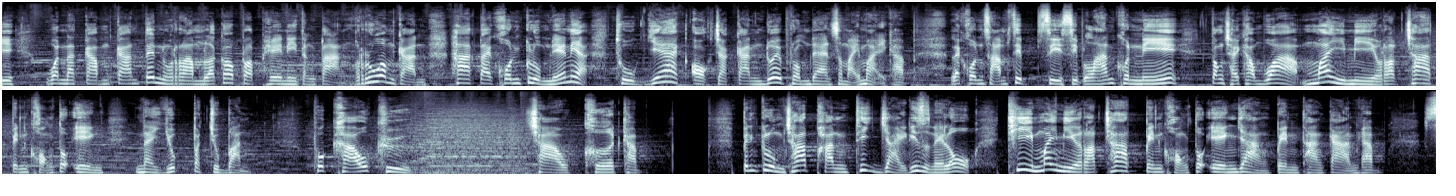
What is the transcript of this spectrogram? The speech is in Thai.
วรรณกรรม การเต้นรำแล้วก็ประเพณีต่างๆ ร่วมกัน หากแต่คนกลุ่มนี้เนี่ยถูกแยกออกจากกันด้วยพรมแดนสมัยใหม่ครับ และคน 30-40 ล้านคนนี้ต้องใช้คำว่าไม่มีรัฐชาติเป็นของตัวเองในยุคปัจจุบัน พวกเขาคือ ชาวเคิร์ดครับ เป็นกลุ่มชาติพันธุ์ที่ใหญ่ที่สุดในโลก ที่ไม่มีรัฐชาติเป็นของตัวเองอย่างเป็นทางการครับ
